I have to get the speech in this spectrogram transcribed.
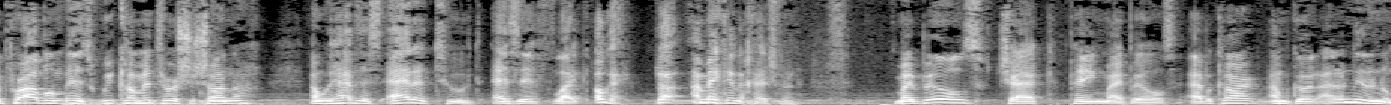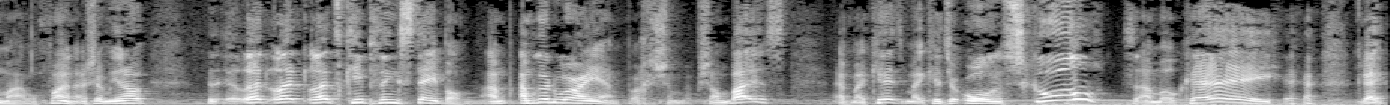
The problem is we come into Rosh Hashanah and we have this attitude as if like, okay, I'm making a cheshbon. My bills, check, paying my bills. I have a car, I'm good. I don't need a new model. Fine, Hashem, you know, let, let, let's keep things stable. I'm, I'm good where I am. Hashem bias. I have my kids. My kids are all in school, so I'm okay. okay,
